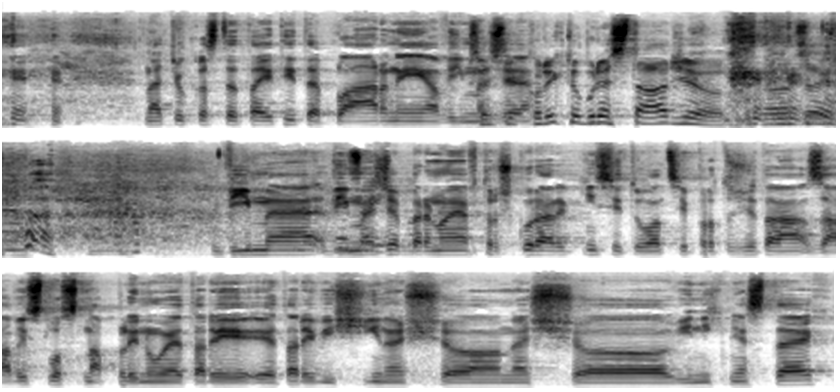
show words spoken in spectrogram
Naťukl jste tady ty teplárny a víme, Přesně, že... kolik to bude stát, že jo? Víme, víme, že Brno je v trošku raritní situaci, protože ta závislost na plynu je tady, je tady vyšší než, eh, než eh, v jiných městech.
